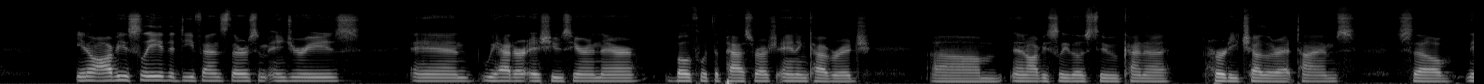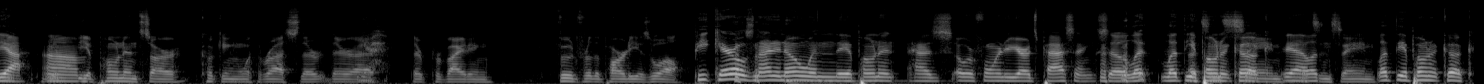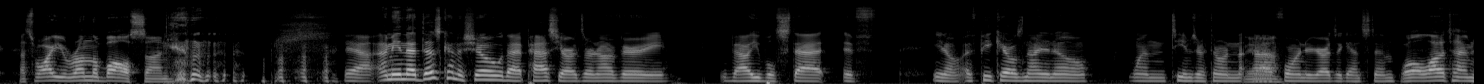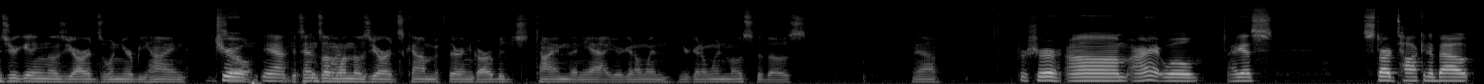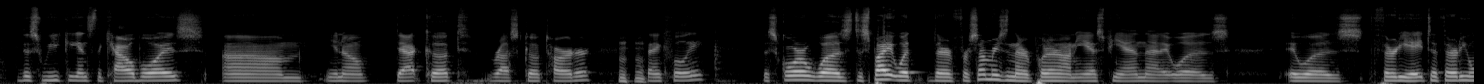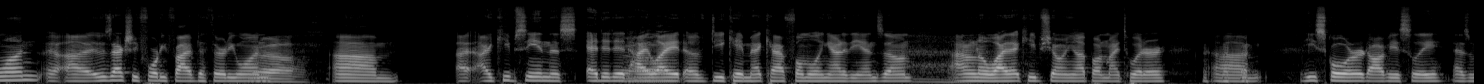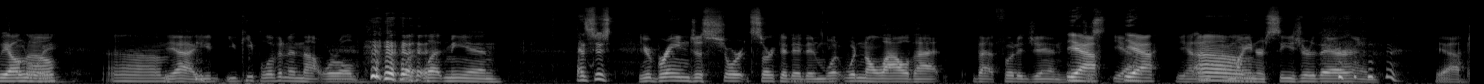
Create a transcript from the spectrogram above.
You know, obviously the defense there are some injuries, and we had our issues here and there, both with the pass rush and in coverage. Um, and obviously those two kind of hurt each other at times. So yeah. The, um, the opponents are cooking with Russ. They're they're uh, Yeah. they're providing food for the party as well. Pete Carroll's nine and zero when the opponent has over 400 yards passing. So let let the opponent insane. cook. Yeah, that's let, insane. let the opponent cook. That's why you run the ball, son. Yeah, I mean that does kind of show that pass yards are not a very valuable stat. If you know if Pete Carroll's nine and zero when teams are throwing Yeah. uh, 400 yards against him. well, a lot of times you're getting those yards when you're behind. True. So yeah, It depends on point. when those yards come. If they're in garbage time, then yeah, you're gonna win. You're gonna win most of those. Yeah. For sure. Um. All right. Well, I guess start talking about this week against the Cowboys. Um. You know, Dak cooked, Russ cooked harder. thankfully, the score was despite what they're for some reason they're putting on ESPN that it was. It was 38 to 31. Uh, it was actually 45 to 31. Ugh. Um, I, I keep seeing this edited Oh. highlight of DK Metcalf fumbling out of the end zone. I don't know why that keeps showing up on my Twitter. Um, he scored, obviously, as we all know. Um, yeah, you you keep living in that world. let, let me in. It's just, Your brain just short circuited and w- wouldn't allow that that footage in. Yeah, just- yeah. You had a, Um, a minor seizure there, and yeah,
